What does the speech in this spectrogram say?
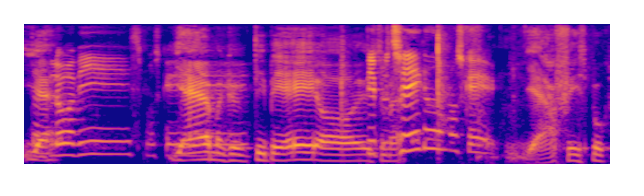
Den ja. Blå Avis, måske. ja, man kan DBA og... øh, som er- Biblioteket, måske. Ja, Facebook.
